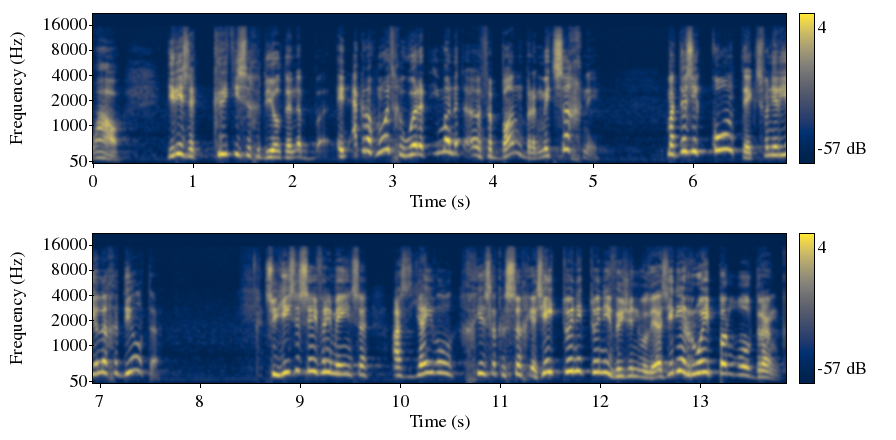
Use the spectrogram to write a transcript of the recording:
Wow. Hierdie is 'n kritiese gedeelte en en ek het nog nooit gehoor dat iemand dit in verband bring met sig nie. Maar dis die konteks van hierdie hele gedeelte. So Jesus sê vir die mense, as jy wil geestelike sig hê, as jy 2020 vision wil hê, as jy die rooi pil wil drink,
